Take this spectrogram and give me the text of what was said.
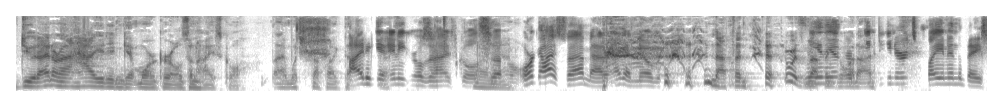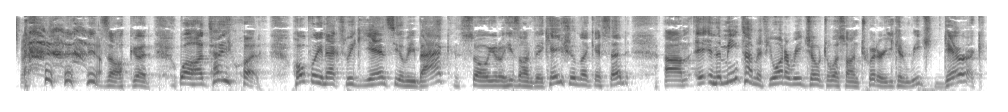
Dude, I don't know how you didn't get more girls in high school uh, with stuff like that. I didn't get any girls in high school, so or guys for that matter. I got no. nothing. there was Me and nothing the going on. Nerds playing in the basement. It's all good. Well, I'll tell you what. Hopefully next week Yancey will be back. So you know he's on vacation, like I said. Um, in the meantime, if you want to reach out to us on Twitter, you can reach Derek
